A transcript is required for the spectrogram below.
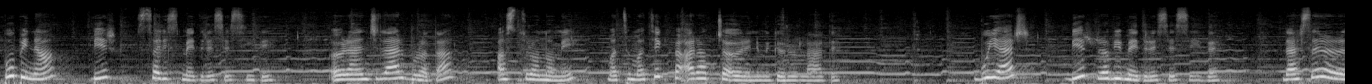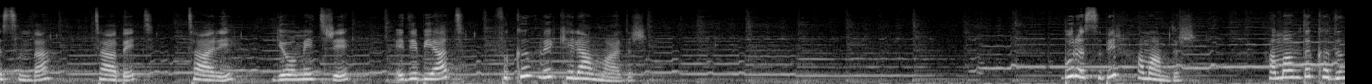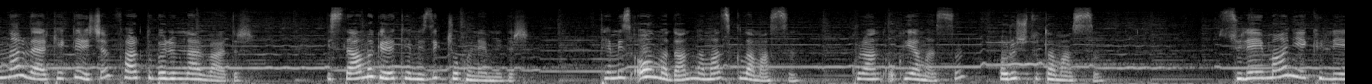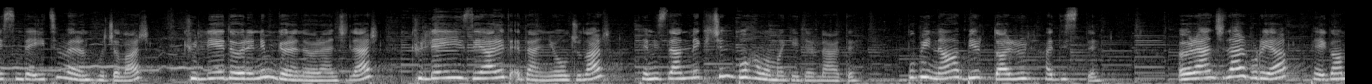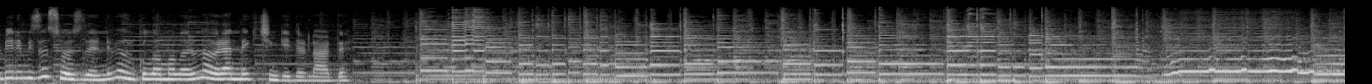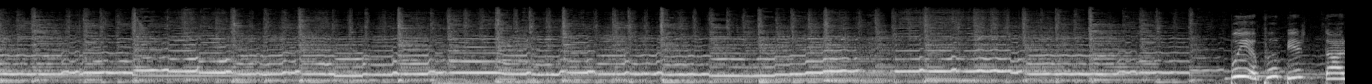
Bu bina bir Salis medresesiydi. Öğrenciler burada astronomi, matematik ve Arapça öğrenimi görürlerdi. Bu yer bir Rabi medresesiydi. Dersler arasında tabet, tarih, geometri, edebiyat, fıkıh ve kelam vardır. Burası bir hamamdır. Hamamda kadınlar ve erkekler için farklı bölümler vardır. İslam'a göre temizlik çok önemlidir. Temiz olmadan namaz kılamazsın. Kur'an okuyamazsın, oruç tutamazsın. Süleymaniye Külliyesi'nde eğitim veren hocalar, külliyede öğrenim gören öğrenciler, külliyeyi ziyaret eden yolcular temizlenmek için bu hamama gelirlerdi. Bu bina bir darül hadisti. Öğrenciler buraya peygamberimizin sözlerini ve uygulamalarını öğrenmek için gelirlerdi.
